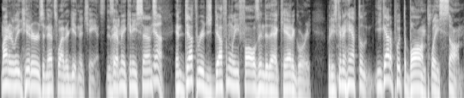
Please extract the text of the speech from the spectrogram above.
minor league hitters, and that's why they're getting a chance. Does that make any sense? Yeah. And Deatherage definitely falls into that category, but he's going to have to. You got to put the ball in place some.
